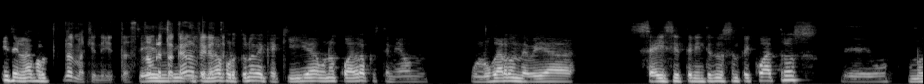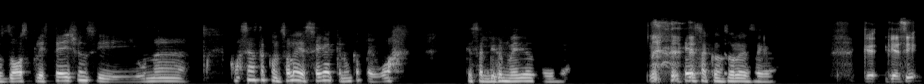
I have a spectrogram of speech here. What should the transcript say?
y tenía la fortuna. Las maquinitas. no me tocaron, tenía la fortuna de que aquí a una cuadra, pues tenía un, un lugar donde había 6, 7 Nintendo 64, eh, unos dos PlayStations y una, ¿cómo se llama esta consola de Sega que nunca pegó? que salió en medio de esa consola de Sega. que, que sí,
